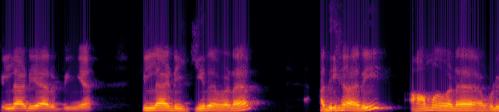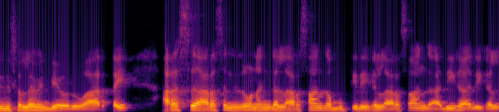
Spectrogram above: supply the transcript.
கில்லாடியா இருப்பீங்க. கில்லாடி கீரை விட அதிகாரி ஆமவட அப்படின்னு சொல்ல வேண்டிய ஒரு வார்த்தை. அரசு அரசு நிறுவனங்கள் அரசாங்க முத்திரைகள் அரசாங்க அதிகாரிகள்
